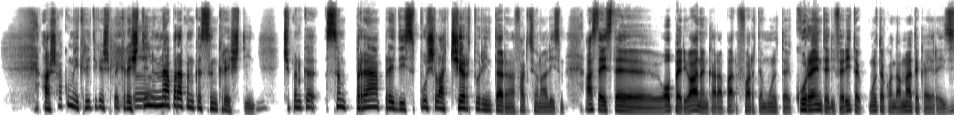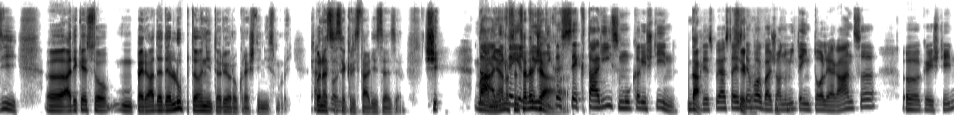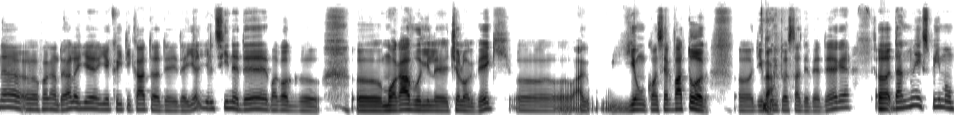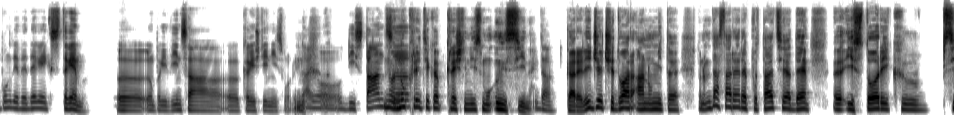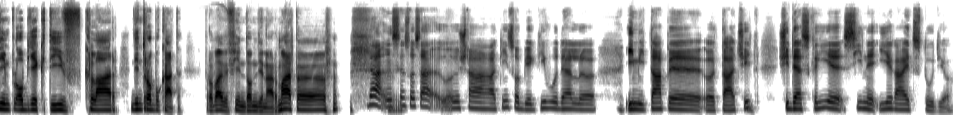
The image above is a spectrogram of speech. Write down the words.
Așa cum e critică și pe creștini, uh, nu neapărat pentru că sunt creștini, mhm. ci pentru că sunt prea predispuși la certuri interne, la facționalism. Asta este o perioadă în care apar foarte multe curente diferite, multe condamnate ca erezii, uh, adică este o perioadă de luptă în interiorul creștinismului, Categoric. până să se cristalizeze. Și da, Mania adică nu se el înțelegea. critică sectarismul creștin. Da, Despre asta sigur. este vorba și o anumită intoleranță Uh, creștină, uh, fără îndoială, e, e criticată de, de el. El ține de, mă rog, uh, moravurile celor vechi, e un conservator din da. punctul ăsta de vedere, dar nu exprimă un punct de vedere extrem în privința creștinismului. Da? E o distanță. Nu, nu critică creștinismul în sine, da. ca religie, ci doar anumite. De asta are reputația de uh, istoric simplu, obiectiv, clar, dintr-o bucată. Probabil fiind domn din armată. Da, în sensul ăsta uh, și-a atins obiectivul de a-l uh, imita pe uh, Tacit și de a scrie sine ira et studio.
